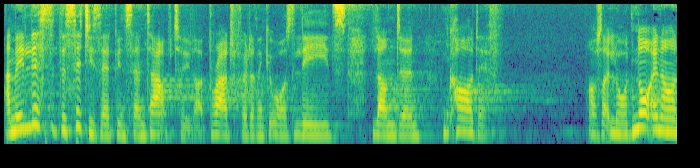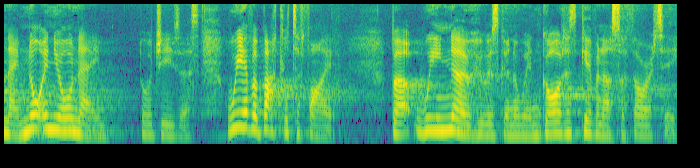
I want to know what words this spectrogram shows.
And they listed the cities they'd been sent out to, like Bradford, I think it was, Leeds, London, and Cardiff. I was like, Lord, not in our name, not in your name, Lord Jesus. We have a battle to fight. But we know who is going to win. God has given us authority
